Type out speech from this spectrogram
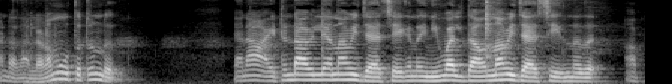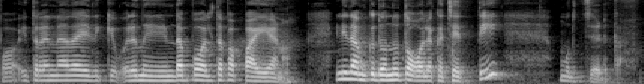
കണ്ടോ നല്ലോണം മൂത്തിട്ടുണ്ട്. ഞാൻ ആയിട്ടുണ്ടാവില്ല എന്നാണ് വിചാരിച്ചേക്കുന്നത്. ഇനിയും വലുതാവുന്നാണ് വിചാരിച്ചിരുന്നത്. അപ്പോൾ ഇത്ര തന്നെ അതായിരിക്കും. ഒരു നീണ്ട പോലത്തെ പപ്പായയാണ്. ഇനി നമുക്കിതൊന്ന് തോലൊക്കെ ചെത്തി മുറിച്ചെടുക്കാം.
